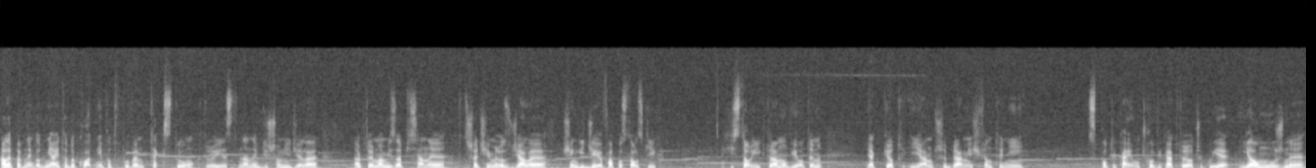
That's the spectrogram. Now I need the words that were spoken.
Ale pewnego dnia, i to dokładnie pod wpływem tekstu, który jest na najbliższą niedzielę, a który mamy zapisany w trzecim rozdziale Księgi Dziejów Apostolskich, historii, która mówi o tym, jak Piotr i Jan przy bramie świątyni spotykają człowieka, który oczekuje jałmużny,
